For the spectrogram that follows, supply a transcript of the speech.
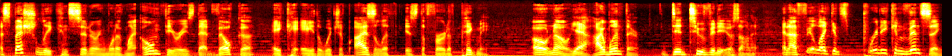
Especially considering one of my own theories that Velka, aka the Witch of Izalith, is the furtive pygmy. Oh no, yeah, I went there, did two videos on it, and I feel like it's pretty convincing.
